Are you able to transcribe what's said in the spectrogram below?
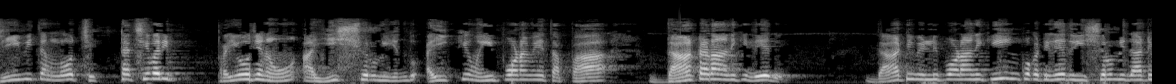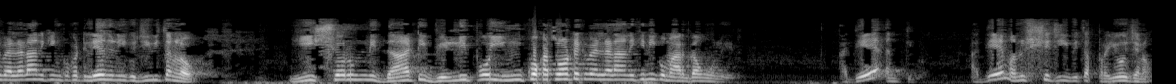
జీవితంలో చిట్ట చివరి ప్రయోజనం ఆ ఈశ్వరుని ఎందు ఐక్యం అయిపోవడమే తప్ప దాటడానికి లేదు. దాటి వెళ్ళిపోవడానికి ఇంకొకటి లేదు. ఈశ్వరుణ్ణి దాటి వెళ్ళడానికి ఇంకొకటి లేదు నీకు జీవితంలో. ఈశ్వరుణ్ణి దాటి వెళ్ళిపోయి ఇంకొక చోటకి వెళ్ళడానికి నీకు మార్గము లేదు. అదే అంతిమం అదే మనుష్య జీవిత ప్రయోజనం.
